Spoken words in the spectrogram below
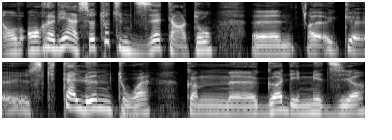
on, on revient à ça. Toi, tu me disais tantôt euh, euh, que ce qui t'allume, toi, comme gars des médias,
